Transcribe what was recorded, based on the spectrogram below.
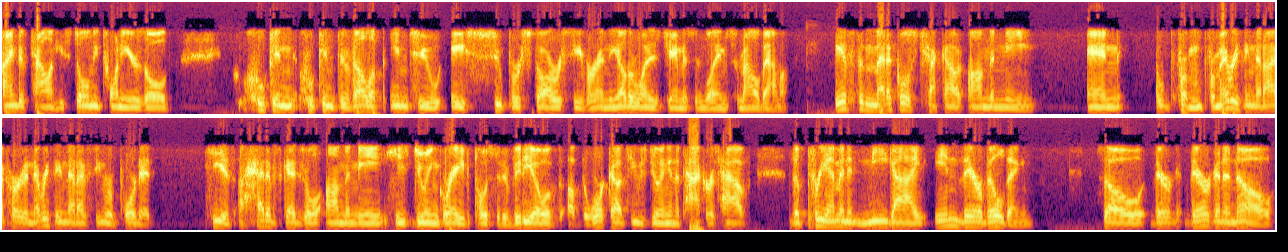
kind of talent. He's still only 20 years old. Who can who can develop into a superstar receiver? And the other one is Jameson Williams from Alabama. If the medicals check out on the knee, and from from everything that I've heard and everything that I've seen reported, he is ahead of schedule on the knee. He's doing great. Posted a video of, of the workouts he was doing, and the Packers have the preeminent knee guy in their building, so they're they're going to know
